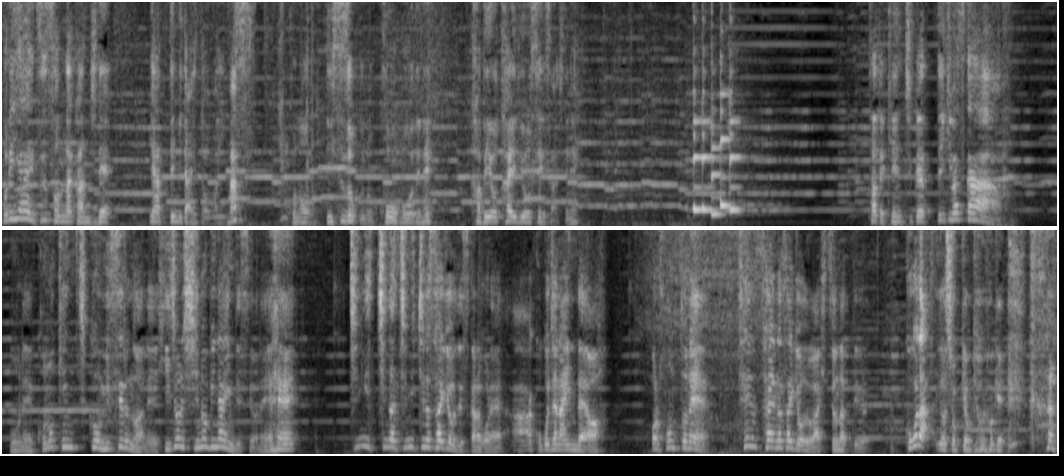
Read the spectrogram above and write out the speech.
とりあえずそんな感じでやってみたいと思います。このディス族の工房でね、壁を大量生産してね。さて、建築やっていきますか。もうね、この建築を見せるのはね、非常に忍びないんですよね。地道な地道な作業ですから、これ。あー、ここじゃないんだよ。これほんとね、繊細な作業が必要になってくる。ここだよし、オッケーオッケーオッケー。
